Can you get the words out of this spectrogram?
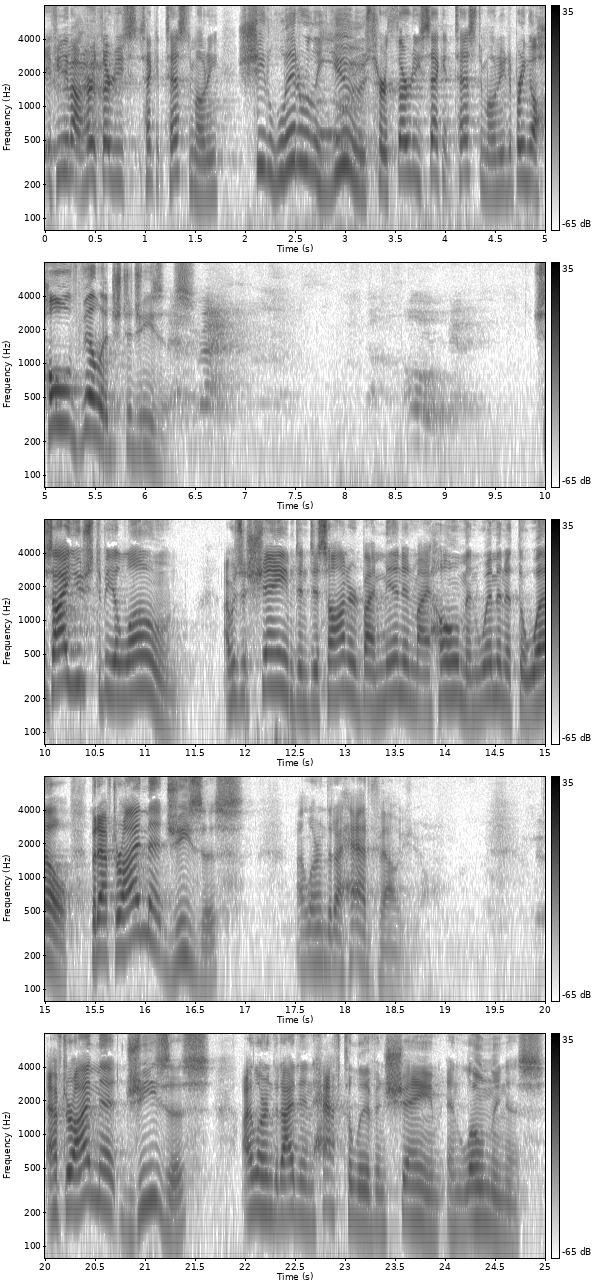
if you think about her 30 second testimony, she literally used her 30 second testimony to bring a whole village to Jesus. She says, I used to be alone. I was ashamed and dishonored by men in my home and women at the well. But after I met Jesus, I learned that I had value. After I met Jesus, I learned that I didn't have to live in shame and loneliness,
